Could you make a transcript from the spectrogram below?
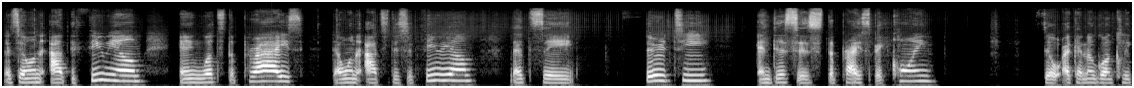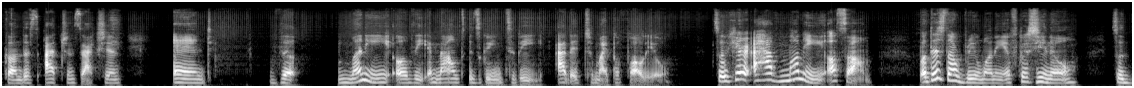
let's say I want to add Ethereum. And what's the price that I want to add to this Ethereum? Let's say 30 and this is the price Bitcoin. so i cannot go and click on this add transaction and the money or the amount is going to be added to my portfolio. So here i have money awesome. But this is not real money of course you know. So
